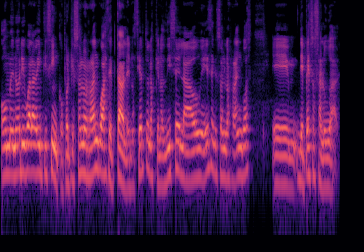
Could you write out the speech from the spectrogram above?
o menor o igual a 25, porque son los rangos aceptables, ¿no es cierto? Los que nos dice la OMS que son los rangos eh, de peso saludable.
